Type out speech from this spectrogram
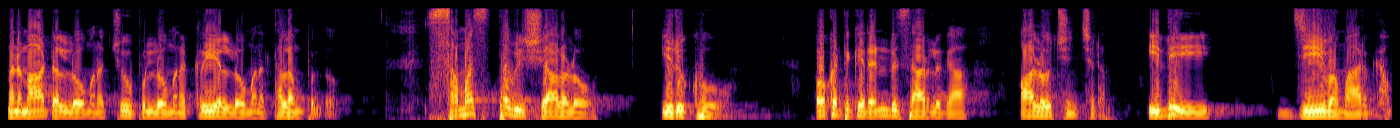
మన మాటల్లో మన చూపుల్లో మన క్రియల్లో మన తలంపుల్లో సమస్త విషయాలలో ఇరుకు. ఒకటికి రెండు సార్లుగా ఆలోచించడం. ఇది జీవ మార్గం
